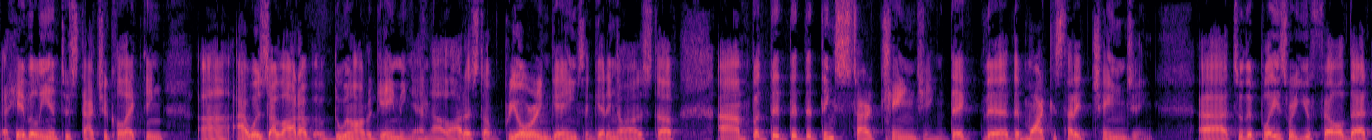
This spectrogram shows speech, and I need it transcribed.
uh, heavily into statue collecting, uh, I was a lot of doing a lot of gaming and a lot of stuff, pre-ordering games and getting a lot of stuff. Um, but the, the, the things started changing. The, the, the market started changing. Uh, to the place where you felt that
